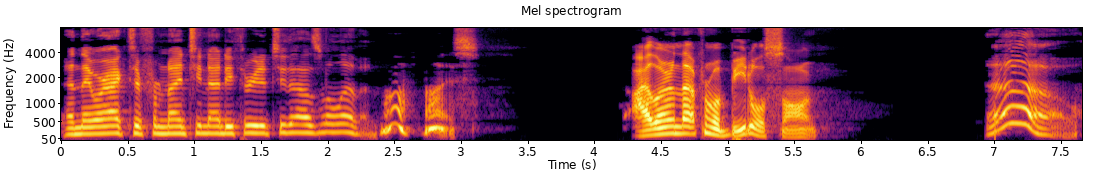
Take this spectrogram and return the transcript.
and they were active from 1993 to 2011. Oh, nice. I learned that from a Beatles song. Oh,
